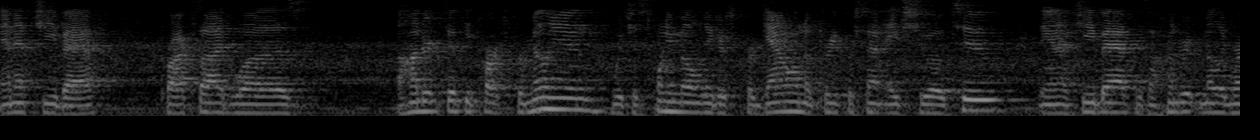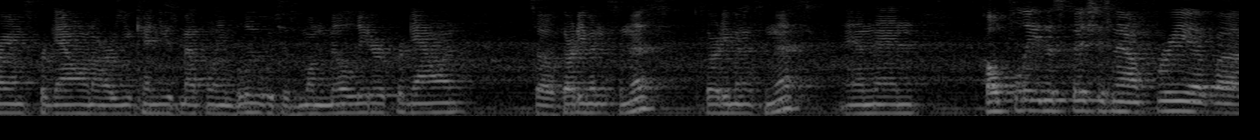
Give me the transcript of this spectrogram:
NFG bath. Peroxide was 150 parts per million, which is 20 milliliters per gallon of 3% H2O2. The NFG bath is 100 milligrams per gallon, or you can use methylene blue, which is 1 milliliter per gallon. So 30 minutes in this, 30 minutes in this, and then hopefully this fish is now free of uh,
